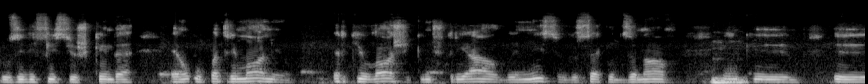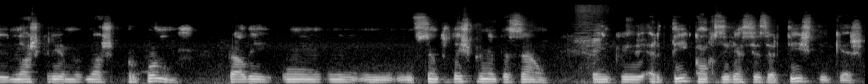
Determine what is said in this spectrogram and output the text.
dos edifícios que ainda é o património arqueológico industrial do início do século XIX, uhum. em que eh, nós queríamos, nós propomos para ali um, um, um centro de experimentação em que com residências artísticas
